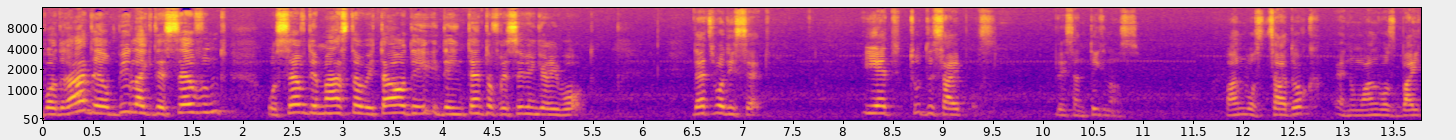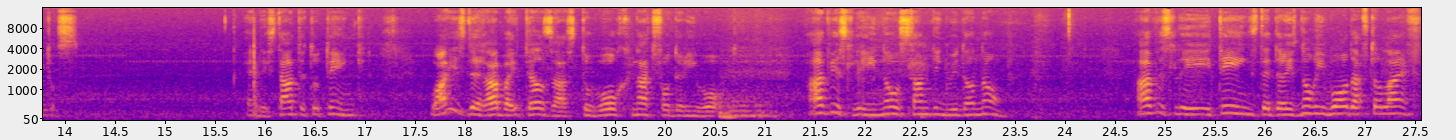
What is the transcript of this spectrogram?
but rather be like the servant who serve the master without the, the intent of receiving a reward. That's what he said. He had two disciples, this Antignos. One was Tzadok and one was Baitus. And they started to think, why is the rabbi tells us to work not for the reward? Obviously, he knows something we don't know. Obviously, he thinks that there is no reward after life.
